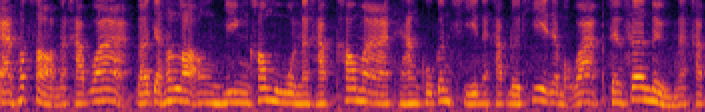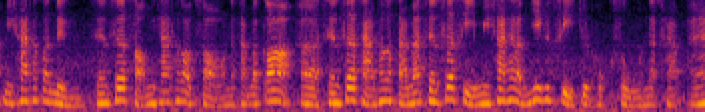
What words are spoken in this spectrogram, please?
การทดสอบนะครับว่าเราจะทดลองยิงข้อมูลนะครับเข้ามาทาง Google Sheet นะครับโดยที่จะบอกว่าเซนเซอร์1นะครับมีค่าเท่ากับ1เซนเซอร์2มีค่าเท่ากับ2นะครับแล้วก็เอ่อเซนเซอร์3เท่ากับ3และเซนเซอร์4มีค่าเท่ากับ 24.60 นะครับอ่า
